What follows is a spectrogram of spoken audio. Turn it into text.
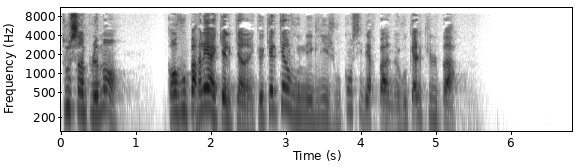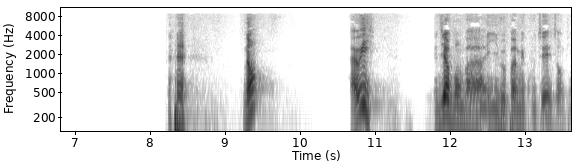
tout simplement, quand vous parlez à quelqu'un et que quelqu'un vous néglige, vous considère pas, ne vous calcule pas, non? Ah oui. Je vais dire, bon, bah, il veut pas m'écouter, tant pis.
